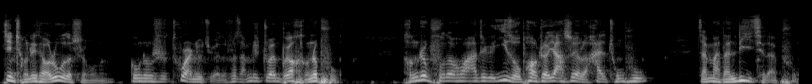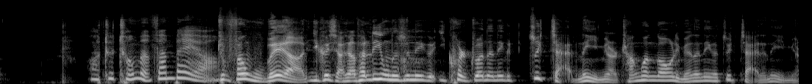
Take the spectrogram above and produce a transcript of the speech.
进城这条路的时候呢，工程师突然就觉得说，咱们这砖不要横着铺，横着铺的话，这个一走炮车压碎了还得重铺，咱把它立起来铺，哇，这成本翻倍啊！就翻五倍啊！你可想象，他利用的是那个一块砖的那个最窄的那一面，长宽高里面的那个最窄的那一面。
